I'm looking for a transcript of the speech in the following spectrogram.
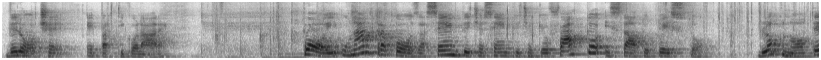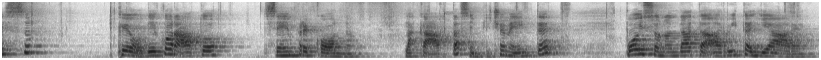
veloce e particolare poi un'altra cosa semplice semplice che ho fatto è stato questo block notice che ho decorato sempre con la carta semplicemente. Poi sono andata a ritagliare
